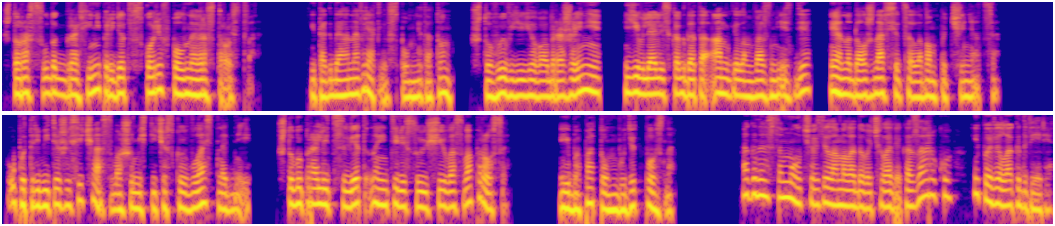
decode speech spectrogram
что рассудок графини придет вскоре в полное расстройство. И тогда она вряд ли вспомнит о том, что вы в ее воображении являлись когда-то ангелом возмездия, и она должна всецело вам подчиняться. Употребите же сейчас вашу мистическую власть над ней, чтобы пролить свет на интересующие вас вопросы, ибо потом будет поздно. Агнеса молча взяла молодого человека за руку и повела к двери.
